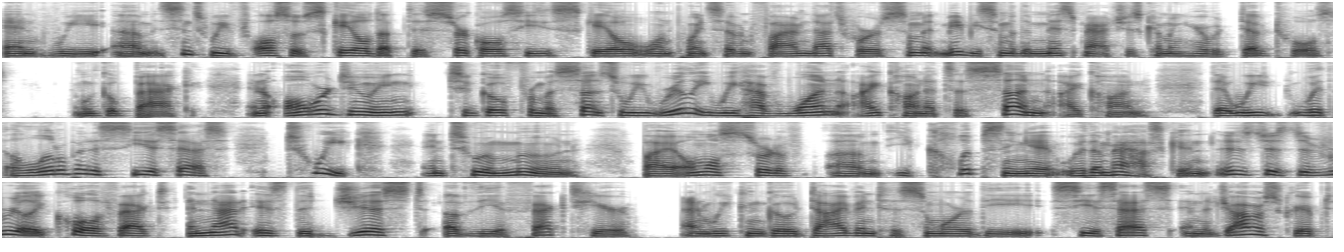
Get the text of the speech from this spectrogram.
And we, um, since we've also scaled up this circle, see scale 1.75, that's where some maybe some of the mismatch is coming here with DevTools and we go back and all we're doing to go from a sun so we really we have one icon it's a sun icon that we with a little bit of css tweak into a moon by almost sort of um, eclipsing it with a mask. And it's just a really cool effect. And that is the gist of the effect here and we can go dive into some more of the CSS and the JavaScript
